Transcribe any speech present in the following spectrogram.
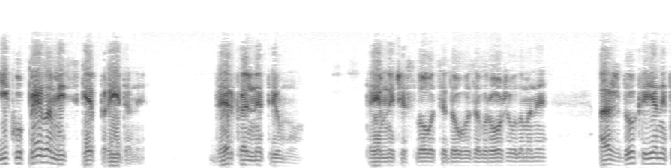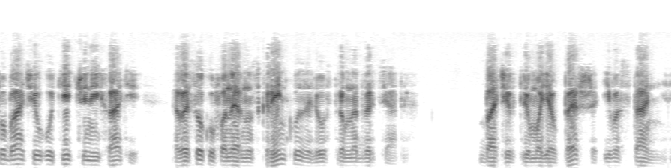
і купила міське придане. Дзеркальне трюмо. Таємниче слово це довго заворожувало мене, аж доки я не побачив у тітчиній хаті високу фанерну скриньку з люстром на дверцятах. Бачив трюмо я вперше і востаннє,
